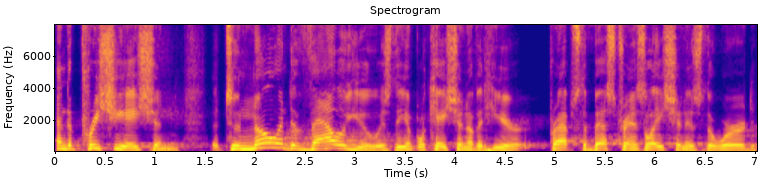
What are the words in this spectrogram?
and appreciation. To know and to value is the implication of it here. Perhaps the best translation is the word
